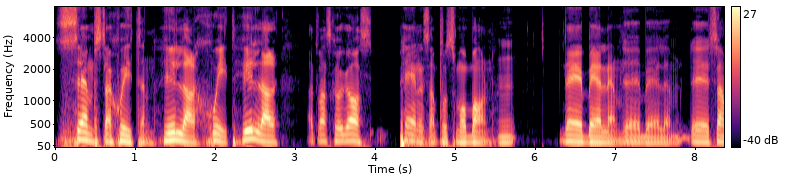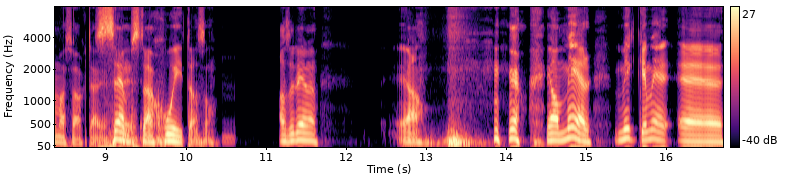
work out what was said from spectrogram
Sämsta skiten. Hyllar skit. Hyllar att man ska hugga av penisar på små barn. Mm. Det är BLM. Det är BLM. Det är samma sak där. Sämsta skit alltså. Mm. Alltså det är, ja. jag har mer, mycket mer, eh,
